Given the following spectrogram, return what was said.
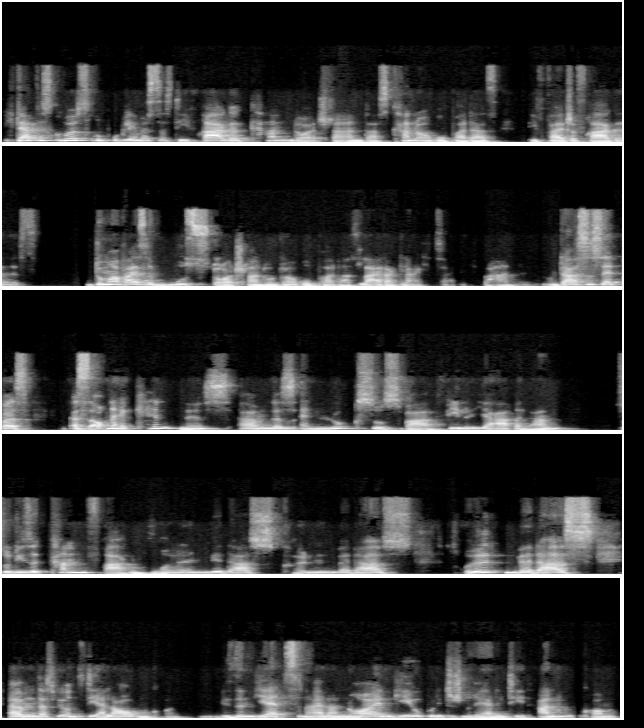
Ich glaube, das größere Problem ist, dass die Frage, kann Deutschland das, kann Europa das, die falsche Frage ist. Dummerweise muss Deutschland und Europa das leider gleichzeitig behandeln. Und das ist etwas, das ist auch eine Erkenntnis, ähm, dass es ein Luxus war, viele Jahre lang, so diese Kannfragen, wollen wir das, können wir das, sollten wir das, ähm, dass wir uns die erlauben konnten. Wir sind jetzt in einer neuen geopolitischen Realität angekommen,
